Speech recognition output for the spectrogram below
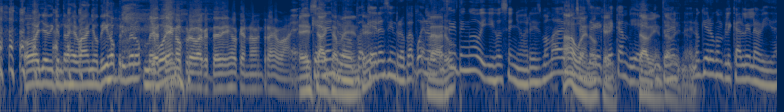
Oye, di que en traje de baño. Dijo primero, me Yo voy. tengo prueba que usted dijo que no en traje de baño. Que era en Exactamente. ropa, que era sin ropa. Bueno, lo que Claro. pasa es que tengo hijos, señores. Vamos a darle Ah, chance bueno, que crezcan bien. Está bien, está Entonces, bien, está bien. no quiero complicarle la vida.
